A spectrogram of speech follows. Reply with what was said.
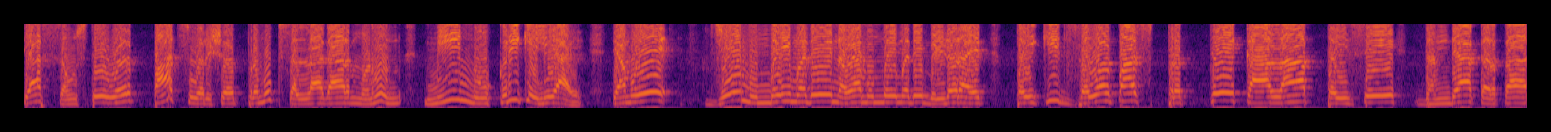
त्या संस्थेवर पाच वर्ष प्रमुख सल्लागार म्हणून मी नोकरी केली आहे. त्यामुळे जे मुंबईमध्ये नव्या मुंबईमध्ये बिल्डर आहेत पैकी जवळपास प्रत्येकाला पैसे धंद्या करता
